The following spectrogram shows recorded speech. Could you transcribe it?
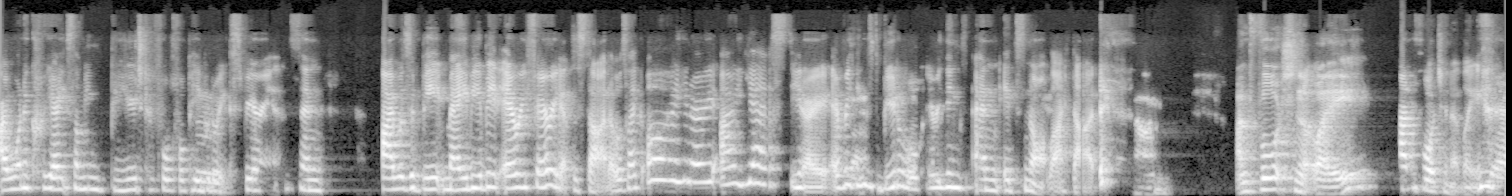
i want to create something beautiful for people mm. to experience and I was a bit, maybe a bit airy fairy at the start. I was like, oh, you know, uh, yes, you know, everything's beautiful, everything's, and it's not like that. Um, Unfortunately. Unfortunately. Yeah,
